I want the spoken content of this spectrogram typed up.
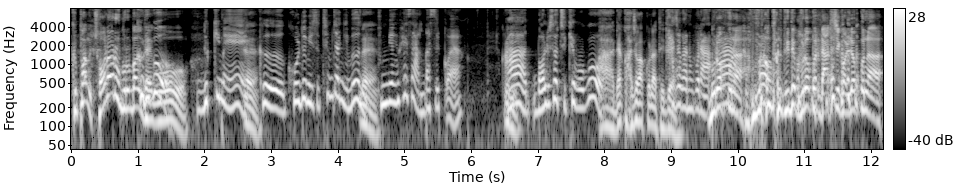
급하면 전화로 물어봐도 되고. 느낌에 네. 그 골드미스 팀장님은 네. 분명히 회사 안 갔을 거야. 아, 멀리서 지켜보고. 아, 내가 가져갔구나 드디어. 가져가는구나. 물었구나. 아, 물었구나. 드디어 물었구나. 낚시 걸렸구나.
